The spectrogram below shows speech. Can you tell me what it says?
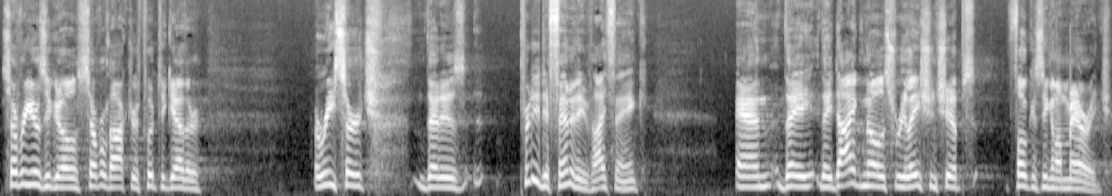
Several years ago, several doctors put together a research that is pretty definitive, I think, and they, they diagnosed relationships focusing on marriage.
